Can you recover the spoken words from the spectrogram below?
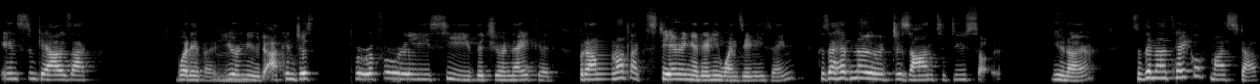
Instantly, I was like, whatever, mm. you're nude. I can just peripherally see that you're naked, but I'm not like staring at anyone's anything because I have no design to do so, you know? So then I take off my stuff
